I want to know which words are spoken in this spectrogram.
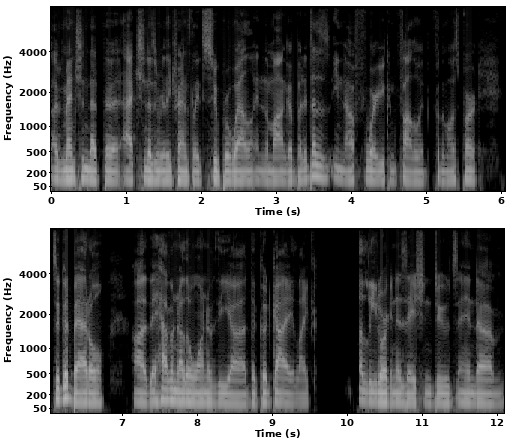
I've mentioned that the action doesn't really translate super well in the manga, but it does enough where you can follow it for the most part. It's a good battle. Uh, they have another one of the uh, the good guy like elite organization dudes, and um,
